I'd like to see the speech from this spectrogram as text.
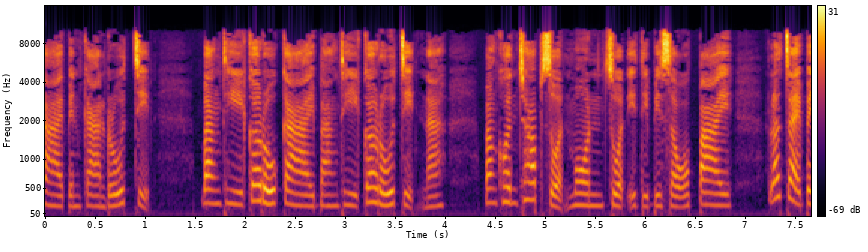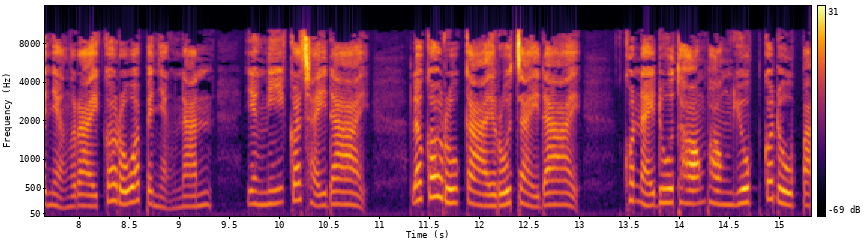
กายเป็นการรู้จิต บางทีก็รู้กาย บางทีก็รู้จิตนะ บางคนชอบสวดมนต์สวดอิติปิโสไป แล้วใจเป็นอย่างไรก็รู้ว่าเป็นอย่างนั้น อย่างนี้ก็ใช้ได้ แล้วก็รู้กายรู้ใจได้ คนไหนดูท้องพองยุบก็ดูไป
